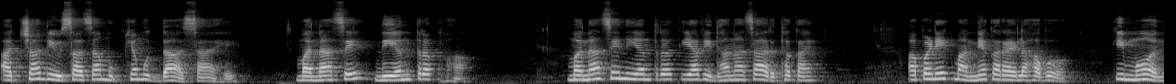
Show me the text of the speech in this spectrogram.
आजच्या दिवसाचा मुख्य मुद्दा असा आहे मनाचे नियंत्रक व्हा. मनाचे नियंत्रक या विधानाचा अर्थ काय? आपण एक मान्य करायला हवं की मन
